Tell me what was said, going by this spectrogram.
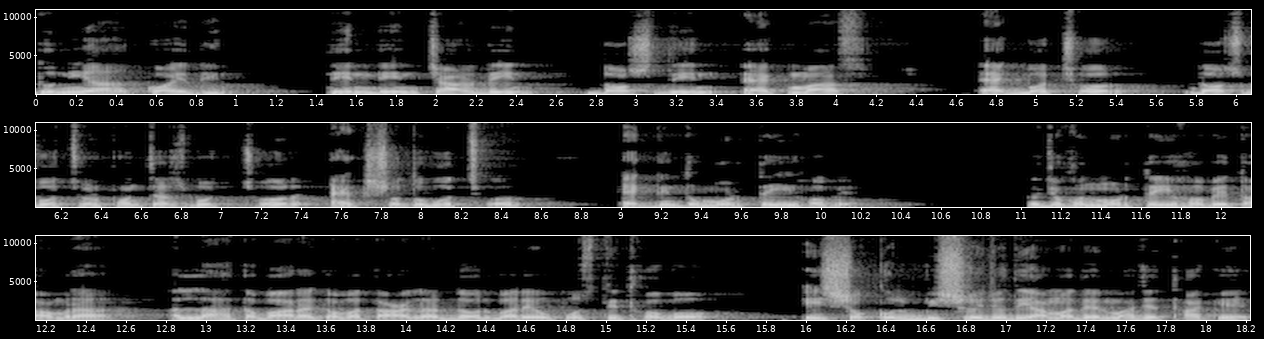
দুনিয়া কয় দিন? তিন দিন, চার দিন, দশ দিন, এক মাস, এক বছর, দশ বছর, পঞ্চাশ বছর, একশত বছর, একদিন তো মরতেই হবে। তো যখন মরতেই হবে, তো আমরা আল্লাহ তবারক বা তাআলার দরবারে উপস্থিত হব। এই সকল বিষয় যদি আমাদের মাঝে থাকে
